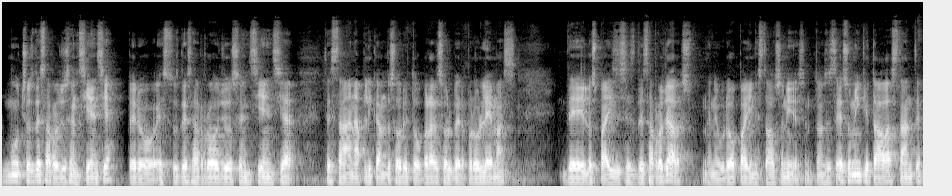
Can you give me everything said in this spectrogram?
muchos desarrollos en ciencia, pero estos desarrollos en ciencia se estaban aplicando sobre todo para resolver problemas de los países desarrollados, en Europa y en Estados Unidos. Entonces eso me inquietaba bastante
